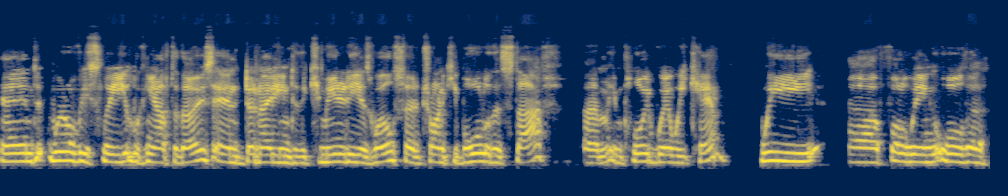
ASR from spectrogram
and we're obviously looking after those and donating to the community as well. So, trying to keep all of the staff um, employed where we can. We are following all the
